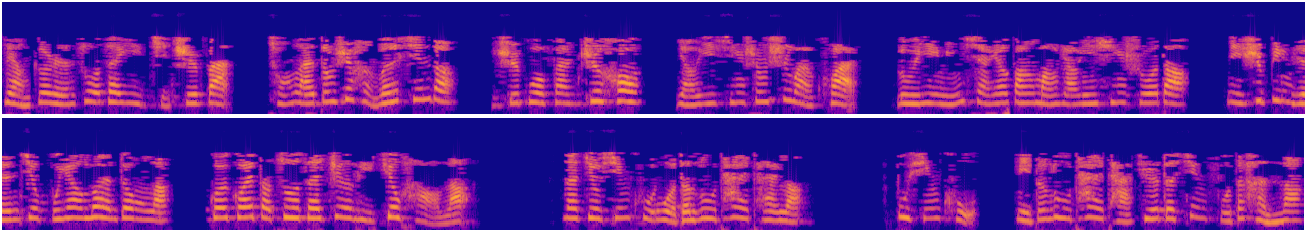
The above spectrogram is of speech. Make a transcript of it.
两个人坐在一起吃饭，从来都是很温馨的。吃过饭之后，姚一新收拾碗筷，陆一鸣想要帮忙，姚一新说道：“你是病人，就不要乱动了，乖乖的坐在这里就好了。”那就辛苦我的陆太太了。不辛苦，你的陆太太觉得幸福的很呢。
